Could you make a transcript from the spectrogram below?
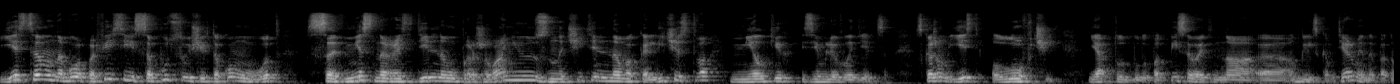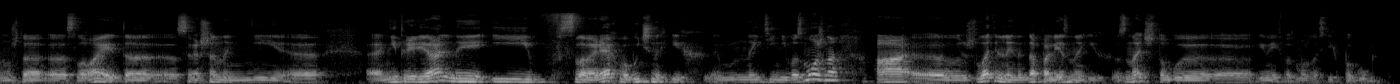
Есть целый набор профессий, сопутствующих такому вот совместно раздельному проживанию значительного количества мелких землевладельцев. Скажем, есть ловчий. Я тут буду подписывать на э, английском термины, потому что э, слова это совершенно не... Э, Э, нетривиальные, и в словарях в обычных их найти невозможно, а э, желательно иногда полезно их знать, чтобы э, иметь возможность их погуглить.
